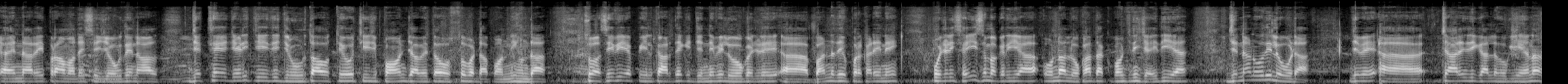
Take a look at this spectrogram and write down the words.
ਐਨਆਰਆਈ ਭਰਾਵਾਂ ਦੇ ਸਹਿਯੋਗ ਦੇ ਨਾਲ ਜਿੱਥੇ ਜਿਹੜੀ ਚੀਜ਼ ਦੀ ਜ਼ਰੂਰਤ ਆ ਉੱਥੇ ਉਹ ਚੀਜ਼ ਪਹੁੰਚ ਜਾਵੇ ਤਾਂ ਉਸ ਤੋਂ ਵੱਡਾ ਪੁੰਨ ਨਹੀਂ ਹੁੰਦਾ। ਸੋ ਅਸੀਂ ਵੀ ਅਪੀਲ ਕਰਦੇ ਕਿ ਜਿੰਨੇ ਵੀ ਲੋਕ ਜਿਹੜੇ ਅ, ਬੰਨ ਦੇ ਉੱਪਰ ਖੜੇ ਨੇ ਉਹ ਜਿਹੜੀ ਸਹੀ ਸਮੱਗਰੀ ਆ ਉਹਨਾਂ ਲੋਕਾਂ ਤੱਕ ਪਹੁੰਚਣੀ ਚਾਹੀਦੀ ਆ ਜਿਨ੍ਹਾਂ ਨੂੰ ਉਹਦੀ ਲੋੜ ਆ। ਜਿਵੇਂ ਚਾਰੇ ਦੀ ਗੱਲ ਹੋ ਗਈ ਹੈ ਨਾ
